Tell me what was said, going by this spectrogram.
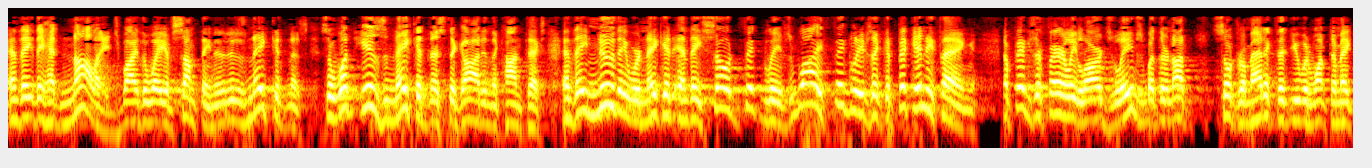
and they, they had knowledge by the way of something, and it is nakedness. So what is nakedness to God in the context? And they knew they were naked, and they sewed fig leaves. Why fig leaves? They could pick anything. Now figs are fairly large leaves, but they're not so dramatic that you would want to make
